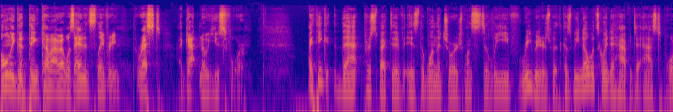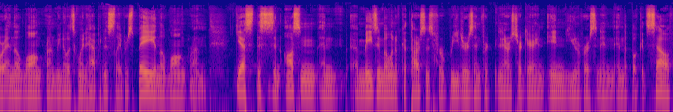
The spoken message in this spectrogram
Only good thing come out of it was ended slavery. The rest I got no use for. I think that perspective is the one that George wants to leave rereaders with because we know what's going to happen to Astapor in the long run. We know what's going to happen to Slaver's Bay in the long run. Yes, this is an awesome and amazing moment of catharsis for readers and for Daenerys Targaryen in universe and in, in the book itself.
